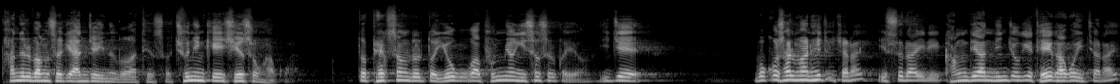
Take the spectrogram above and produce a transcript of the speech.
바늘방석에 앉아 있는 것 같아서 주님께 죄송하고 또 백성들도 요구가 분명히 있었을 거예요. 이제 먹고 살만 해줬잖아요. 이스라엘이 강대한 민족이 돼 가고 있잖아요.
